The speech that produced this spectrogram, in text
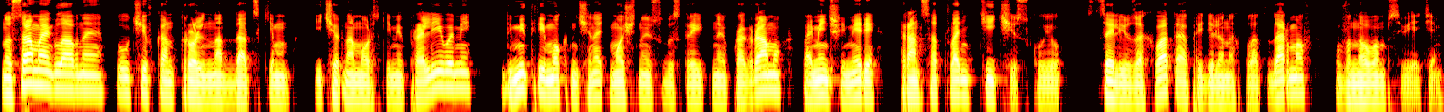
Но самое главное, получив контроль над датским и черноморскими проливами, Дмитрий мог начинать мощную судостроительную программу, по меньшей мере трансатлантическую, с целью захвата определенных плацдармов в новом свете.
